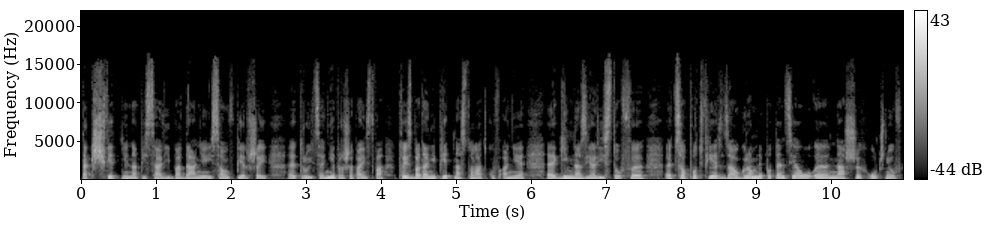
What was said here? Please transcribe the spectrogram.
tak świetnie napisali badanie i są w pierwszej e, trójce. Nie, proszę Państwa, to jest badanie piętnastolatków, a nie e, gimnazjalistów, co potwierdza ogromny potencjał naszych uczniów,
